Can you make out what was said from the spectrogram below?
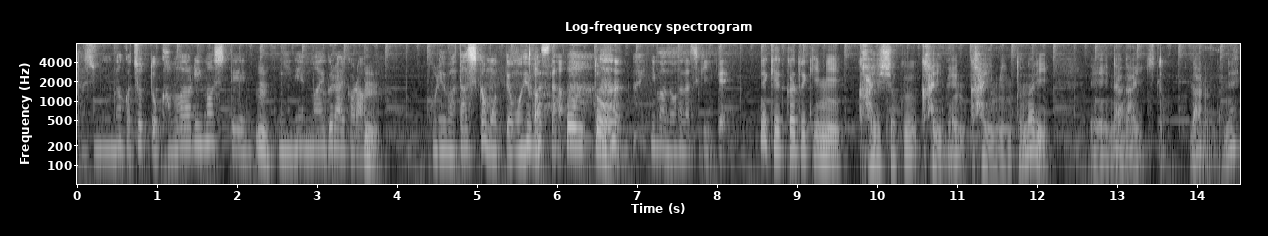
私もなんかちょっと変わりましてうん。2年前ぐらいから、うん、これ私かもって思いました本当。今のお話聞いて。で結果的に会食快便快眠となり、えー長生きとなるんだね。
